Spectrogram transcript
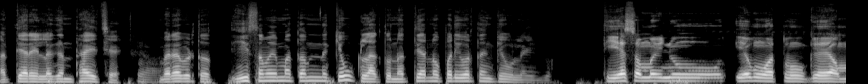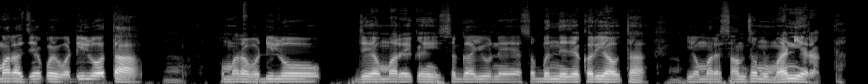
અત્યારે લગ્ન થાય છે. બરાબર? તો એ સમયમાં તમને કેવું લાગતું ને અત્યારનું પરિવર્તન કેવું લઈ ગયું? તે સમયનું એવું હતું કે અમારા જે કોઈ વડીલો હતા અમારા વડીલો જે અમારે કંઈ સગાઈઓને સંબંધને જે કરી આવતા એ અમારે સામસામું માન્ય રાખતા.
